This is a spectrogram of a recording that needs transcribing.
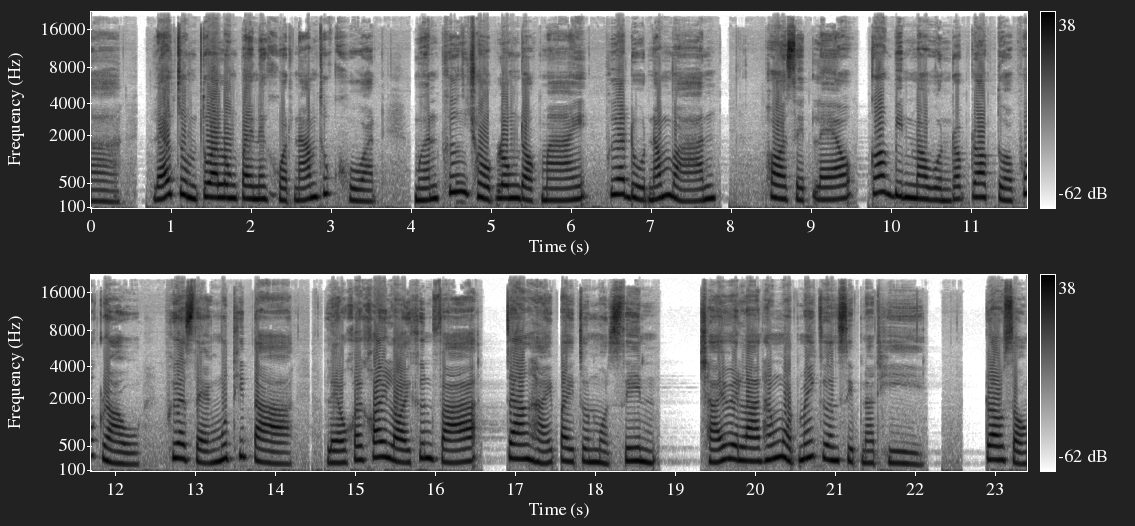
มา แล้วจุ่มตัวลงไปในขวดน้ำทุกขวด เหมือนพึ่งโฉบลงดอกไม้ เพื่อดูดน้ำหวาน พอเสร็จแล้วก็บินมาวนรอบๆตัวพวกเรา เพื่อแสงมุทิตา แล้วค่อยๆลอยขึ้นฟ้า จางหายไปจนหมดสิ้น ใช้เวลาทั้งหมดไม่เกินสิบนาที เราสอง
